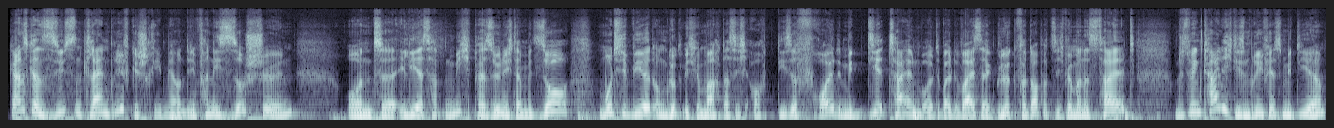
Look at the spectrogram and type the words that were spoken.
ganz, ganz süßen kleinen Brief geschrieben. Ja, und den fand ich so schön. Und äh, Elias hat mich persönlich damit so motiviert und glücklich gemacht, dass ich auch diese Freude mit dir teilen wollte, weil du weißt, ja, Glück verdoppelt sich, wenn man es teilt. Und deswegen teile ich diesen Brief jetzt mit dir.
